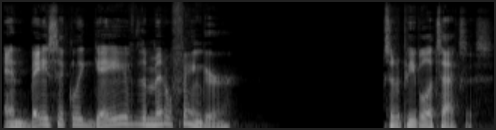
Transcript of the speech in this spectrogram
and basically gave the middle finger to the people of Texas.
